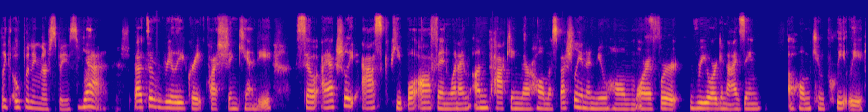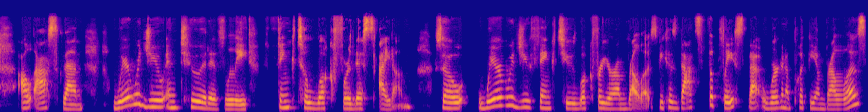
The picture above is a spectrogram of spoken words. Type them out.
like opening their space yeah that's a really great question candy so i actually ask people often when i'm unpacking their home especially in a new home or if we're reorganizing a home completely, I'll ask them, where would you intuitively think to look for this item? So, where would you think to look for your umbrellas? Because that's the place that we're going to put the umbrellas.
